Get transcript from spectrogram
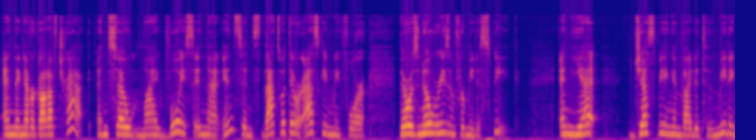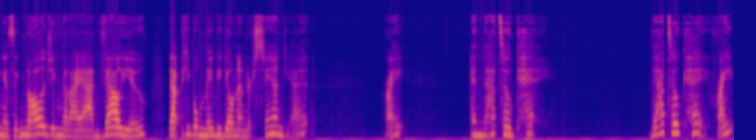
and they never got off track. And so, my voice in that instance, that's what they were asking me for. There was no reason for me to speak. And yet, just being invited to the meeting is acknowledging that I add value that people maybe don't understand yet, right? And that's okay. That's okay, right?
